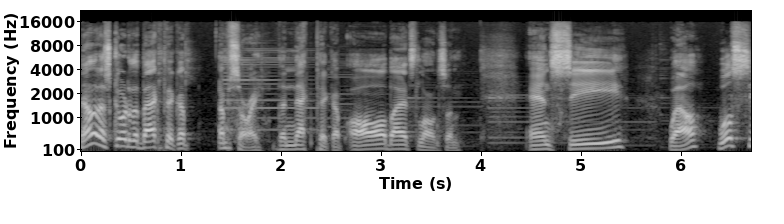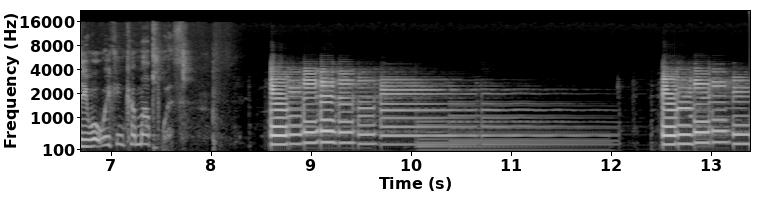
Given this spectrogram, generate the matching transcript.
Now let us go to the back pickup, I'm sorry, the neck pickup all by its lonesome and see, well, we'll see what we can come up with. Thank you.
